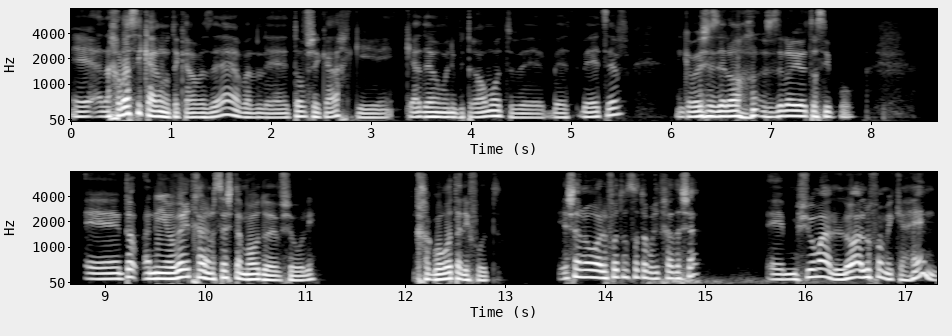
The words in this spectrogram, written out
אה, אנחנו לא סיקרנו את הקרב הזה אבל אה, טוב שכך כי, כי עד היום אני בטראומות ובעצב. אני מקווה שזה לא שזה לא יהיה אותו סיפור. טוב אני עובר איתך לנושא שאתה מאוד אוהב שאולי. חגורות אליפות. יש לנו אליפות ארה"ב חדשה. משום מה לא האלוף המכהן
